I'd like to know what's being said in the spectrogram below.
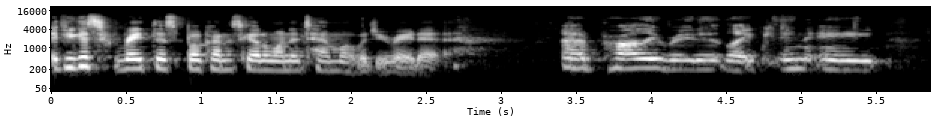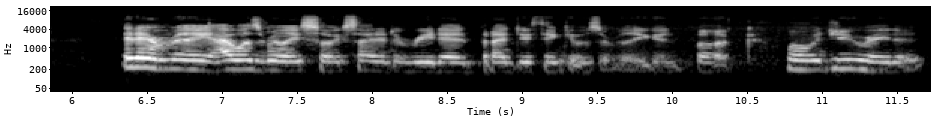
if you could rate this book on a scale of one to ten, what would you rate it? I'd probably rate it like an eight. It didn't really. I wasn't really so excited to read it, but I do think it was a really good book. What would you rate it?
